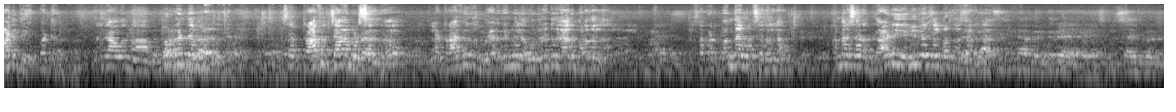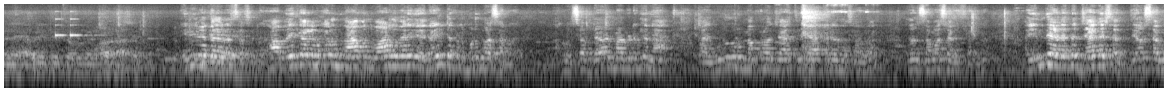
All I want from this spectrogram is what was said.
ಮಾಡಿದ್ವಿ ಬಟ್ ನನಗೆ ನಾವು ಮೂರು ಗಂಟೆ ಬರ್ತದೆ. ಸರ್ ಟ್ರಾಫಿಕ್ ಜಾಮ್ ಆಗ್ಬಿಟ್ಟು ಸರ್. ಇಲ್ಲ ಟ್ರಾಫಿಕ್ ಎರಡು ಗಂಟೆ ಒಂದು ಗಂಟೆ ಯಾರು ಬರೋದಿಲ್ಲ. ಸರ್ ಬಟ್ ಬಂದಾಗ್ಬಿಟ್ಟು ಸರ್ ಅಲ್ಲ ಆಮೇಲೆ ಸರ್ ಗಾಡಿ ಎಲ್ಲಿ ವೆಹಿಕಲ್ ಬರ್ತದೆ ಸರ್. ಎಲ್ಲಿ ಬೇಕಾದ್ರೆ ಸರ್? ಆ ವೆಹಿಕಲ್ ಬೇಕಾದ್ರೆ ನಾವು ಒಂದು ವಾರದವರೆಗೆ ರೈಟ್ ಅಕ್ಕ ಬಿಡ್ಬೋದು ಸರ್. ಸರ್ ಡೈವರ್ಟ್ ಮಾಡಿಬಿಟ್ಟಿದ್ದನ್ನ ಆ ಹುಡುಗರು ಮಕ್ಕಳು ಜಾಸ್ತಿ ಜಾತ್ರೆ ಸರ್. ಅದೊಂದು ಸಮಸ್ಯೆ ಆಗುತ್ತೆ ಹಿಂದೆ ಹೇಳಿದ್ರೆ ಜಾಗ ಸರ್ ದೇವಸ್ಥಾನ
